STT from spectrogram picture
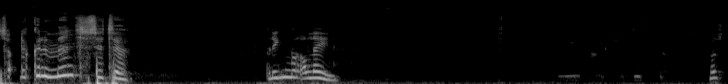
Zo, er kunnen mensen zitten. Ben ik maar alleen. Wat?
